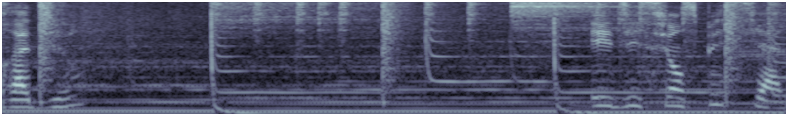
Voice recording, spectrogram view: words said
Radio. Édition spéciale.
